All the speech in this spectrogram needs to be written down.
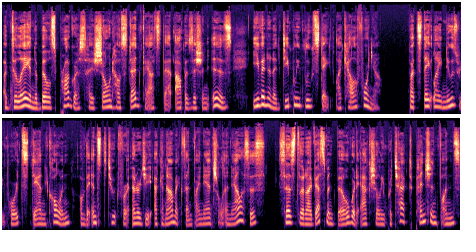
A delay in the bill's progress has shown how steadfast that opposition is, even in a deeply blue state like California. But Stateline News reports Dan Cohen of the Institute for Energy Economics and Financial Analysis says the divestment bill would actually protect pension funds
